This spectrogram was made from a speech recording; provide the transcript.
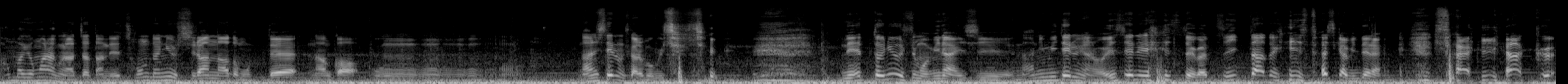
あんま読まなくなっちゃったんで本当にニュース知らんなと思ってなんかうんうん何してるんですかね僕一日。ネットニュースも見ないし何見てるんやろ。SNS というか Twitter とインスタしか見てない。最悪。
